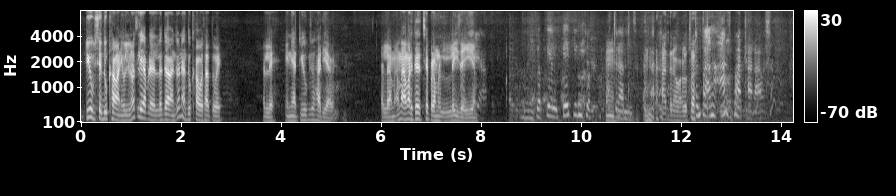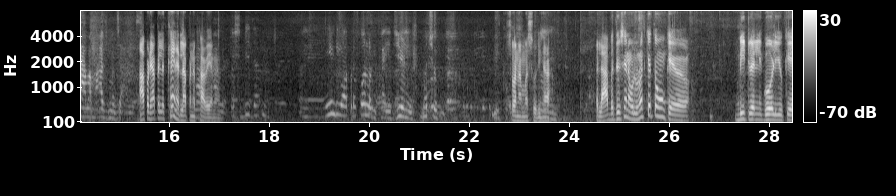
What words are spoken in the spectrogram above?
ટ્યુબ છે દુખાવાની ઓલી નથી આપણે લગાવવાની જો ને દુખાવો થતો હોય. એટલે એની આ ટ્યુબ જો સારી આવે. એટલે અમે અમે અમારા ઘરે છે પણ અમે લઈ જઈએ એમ. પેકિંગ છે. આદરા વાળું પણ તો આના આજ ભાત આવે છે ખાવામાં આજ મજા આવે આપણે આપેલે ખાય ને એટલે આપણને ફાવે એમ. ઈંડી આપણે કોલમ ઝીણી સોના મસૂરી હા. એટલે આ બધું છે ને ઓલું નથી કેતો હું કે બી ટ્વેલ્વની ગોળીઓ કે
